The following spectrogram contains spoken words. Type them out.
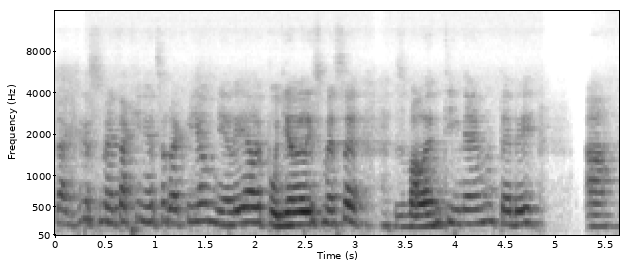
Takže jsme taky něco takového měli, ale podělili jsme se s Valentínem tedy a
